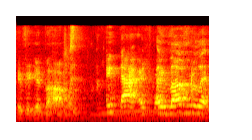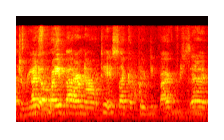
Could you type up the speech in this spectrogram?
If you get the hot one. Ain't that? It's I way, love roulette it's Doritos. way better now. It tastes like a 55%.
